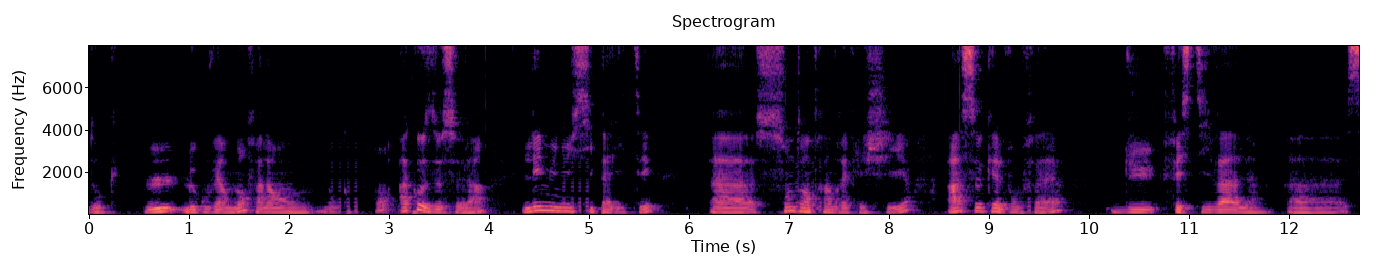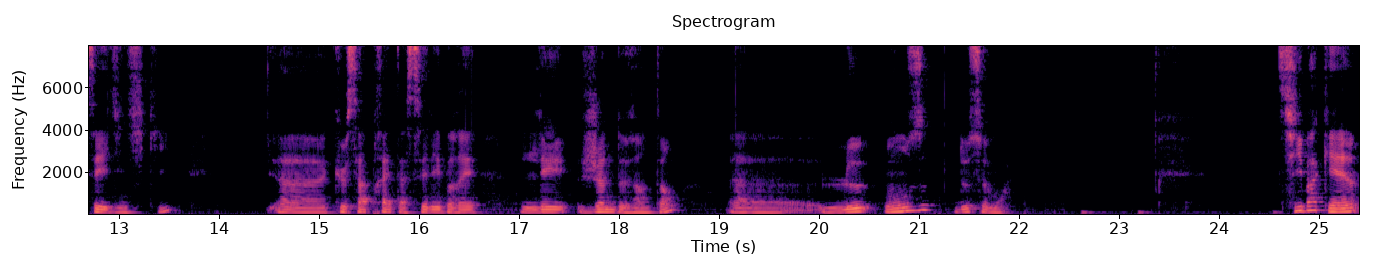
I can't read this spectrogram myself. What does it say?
Donc le, gouvernement, enfin là, à cause de cela, les municipalités sont en train de réfléchir à ce qu'elles vont faire du festival Seijinshiki euh, que s'apprête à célébrer les jeunes de 20 ans euh, le 11 de ce mois. Chibaken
